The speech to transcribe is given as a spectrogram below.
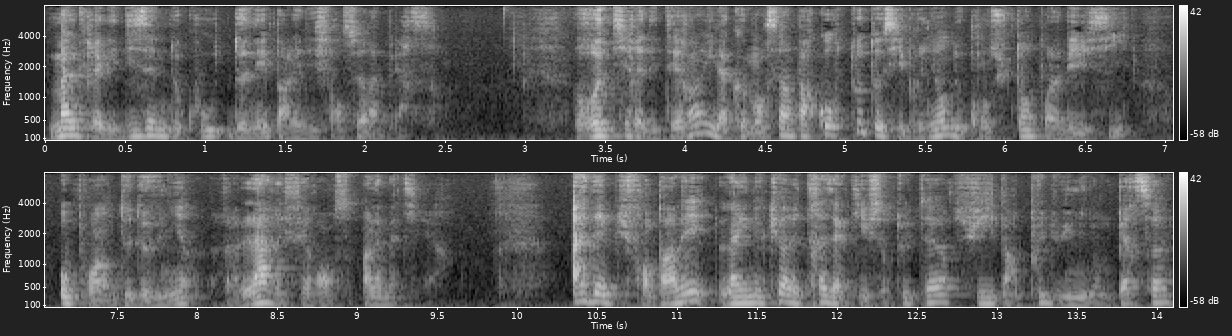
malgré les dizaines de coups donnés par les défenseurs adverses. Retiré des terrains, il a commencé un parcours tout aussi brillant de consultant pour la BBC, au point de devenir la référence en la matière. Adepte du franc-parler, Lineker est très actif sur Twitter, suivi par plus de 8 millions de personnes,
